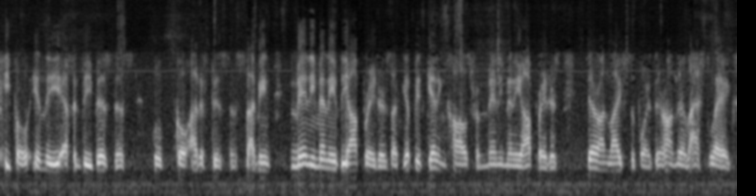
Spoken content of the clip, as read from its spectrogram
people in the F and B business will go out of business. I mean, many many of the operators. I've been getting calls from many many operators. They're on life support. They're on their last legs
